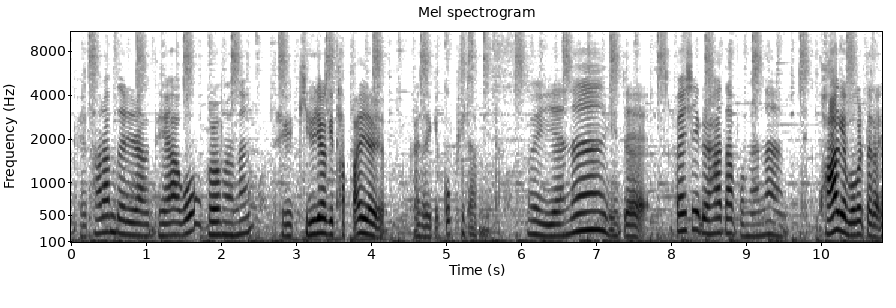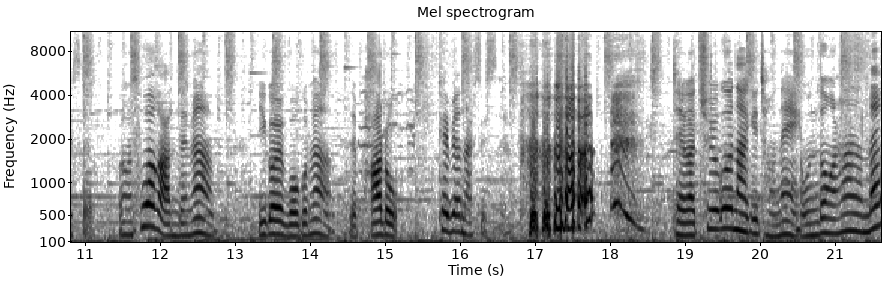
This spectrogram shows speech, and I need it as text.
이렇게 사람들이랑 대하고 그러면은 되게 기력이 다 빨려요. 그래서 이게 꼭 필요합니다. 그리고 얘는 이제 회식을 하다 보면은 과하게 먹을 때가 있어요. 그러면 소화가 안 되면 이걸 먹으면 이제 바로 쾌변할 수 있어요. 제가 출근하기 전에 운동을 하는데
